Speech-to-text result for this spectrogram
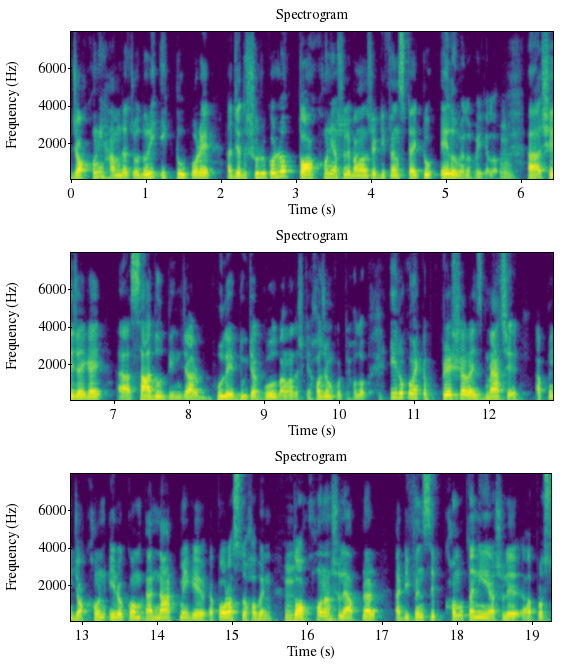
যখনই হামজা চৌধুরী একটু উপরে যেতে শুরু করল তখনই আসলে বাংলাদেশের ডিফেন্সটা একটু এলোমেলো হয়ে গেল। সেই জায়গায় সাদউদ্দিন যার ভুলে দুইটা গোল বাংলাদেশকে হজম করতে হলো। এরকম একটা প্রেশারাইজ ম্যাচে আপনি যখন এরকম নাট মেগে পরাস্ত হবেন তখন আসলে আপনার ডিফেন্সিভ ক্ষমতা নিয়ে আসলে প্রশ্ন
